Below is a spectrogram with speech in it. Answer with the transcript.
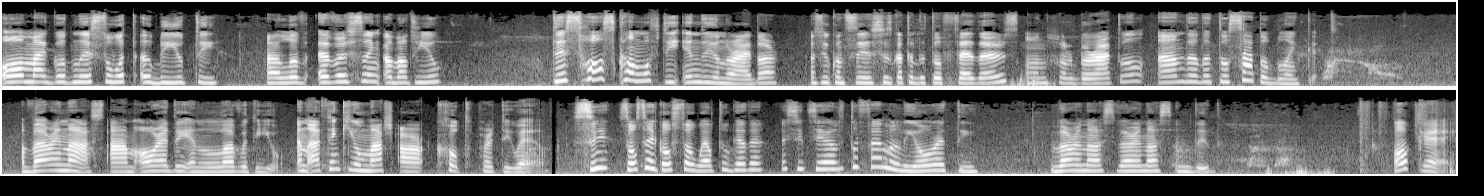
Oh my goodness, what a beauty. I love everything about you. This horse come with the Indian rider. As you can see, she's got a little feathers on her bridle and a little saddle blanket. Very nice. I'm already in love with you. And I think you match our coat pretty well. See? Don't they go so well together? I think they're a little family already. Very nice, very nice indeed. Okay.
